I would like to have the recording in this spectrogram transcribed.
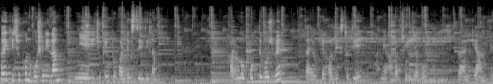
তাই কিছুক্ষণ বসে নিলাম, নিয়ে রিচুকে একটু হরলিক্স দিয়ে দিলাম। কারণ ও পড়তে বসবে, তাই ওকে হরলিক্সটা দিয়ে আমি আবার চলে যাব রায়ানকে আনতে।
